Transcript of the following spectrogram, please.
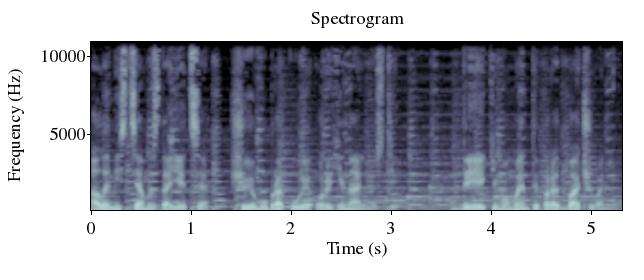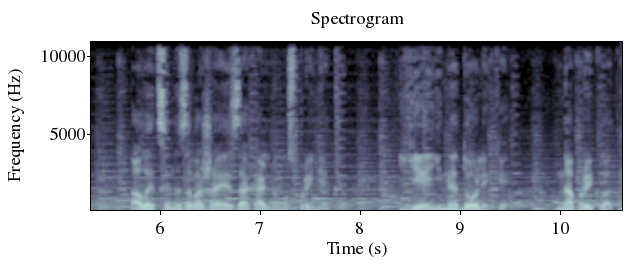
але місцями здається, що йому бракує оригінальності. Деякі моменти передбачувані, але це не заважає загальному сприйняттю. Є і недоліки. Наприклад,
